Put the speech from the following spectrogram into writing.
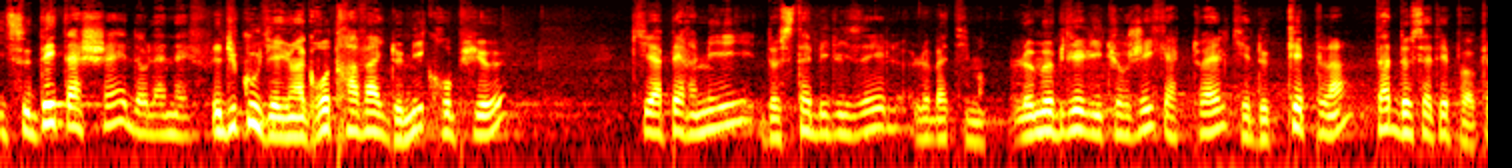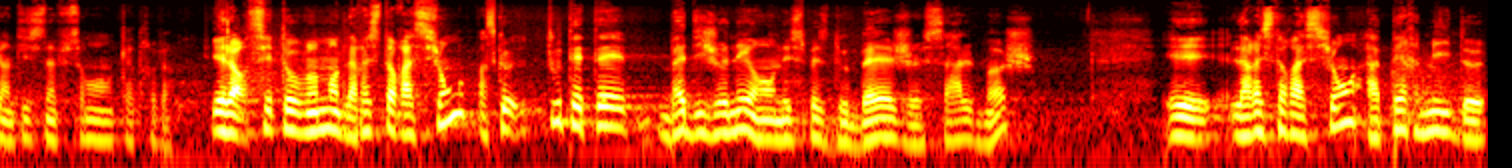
Il se détachait de la nef. Et du coup, il y a eu un gros travail de micro-pieux qui a permis de stabiliser le bâtiment. Le mobilier liturgique actuel, qui est de Keplin, date de cette époque, hein, 1980. Et alors, c'est au moment de la restauration, parce que tout était badigeonné en espèce de beige sale, moche. Et la restauration a permis de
